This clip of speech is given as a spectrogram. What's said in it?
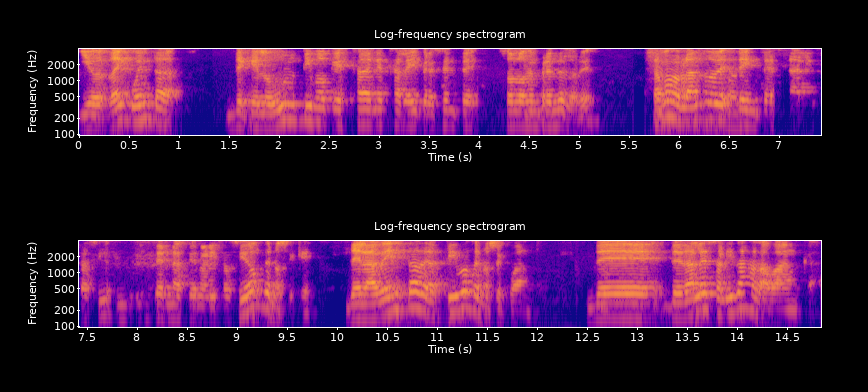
¿Y os dais cuenta de que lo último que está en esta ley presente son los emprendedores? Estamos hablando de, de internalización, internacionalización de no sé qué, de la venta de activos de no sé cuánto, de, de darle salidas a la banca,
